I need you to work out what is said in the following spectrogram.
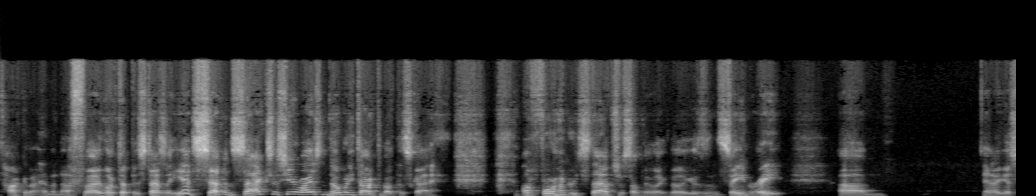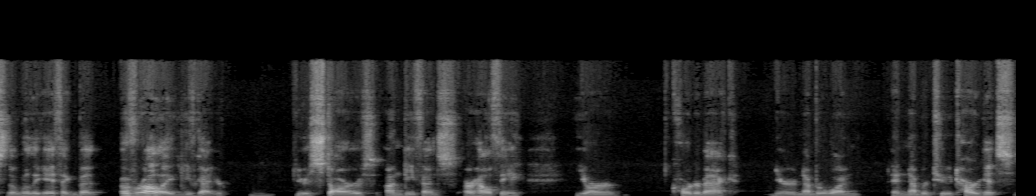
talk about him enough. I looked up his stats. Like he had seven sacks this year. Why is nobody talked about this guy on 400 snaps or something like that? Like it's an insane rate. Um, and I guess the Willie Gay thing. But overall, like you've got your your stars on defense are healthy. Your quarterback, your number one and number two targets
